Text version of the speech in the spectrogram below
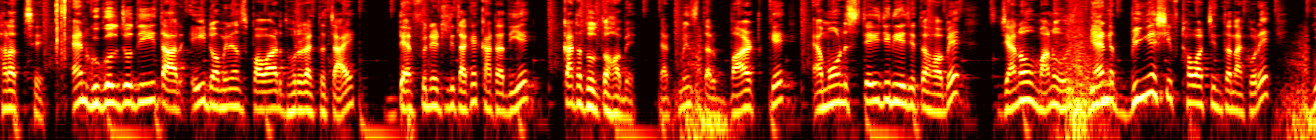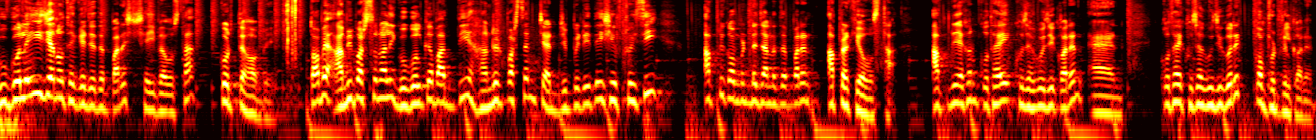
হারাচ্ছে। অ্যান্ড গুগল যদি তার এই ডমিনেন্স পাওয়ার ধরে রাখতে চায় ডেফিনেটলি তাকে কাটা দিয়ে কাটা তুলতে হবে। দ্যাট মিন্স তার বার্ডকে এমন স্টেজে নিয়ে যেতে হবে যেন মানুষ অ্যান্ড বিংয়ে শিফট হওয়ার চিন্তা না করে গুগলেই যেন থেকে যেতে পারে সেই ব্যবস্থা করতে হবে। তবে আমি পার্সোনালি গুগলকে বাদ দিয়ে হান্ড্রেড পার্সেন্ট চ্যাট জিপিটিতেই শিফট হয়েছি। আপনি কমেন্টে জানাতে পারেন আপনার কি অবস্থা? আপনি এখন কোথায় খোঁজাখুঁজি করেন অ্যান্ড কোথায় খোঁজাখুঁজি করে কমফোর্ট ফিল করেন?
